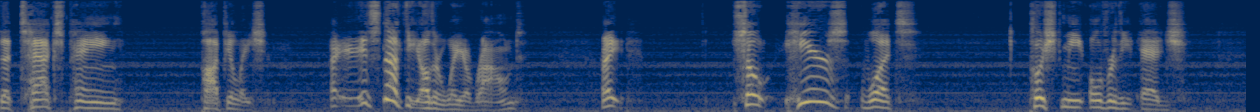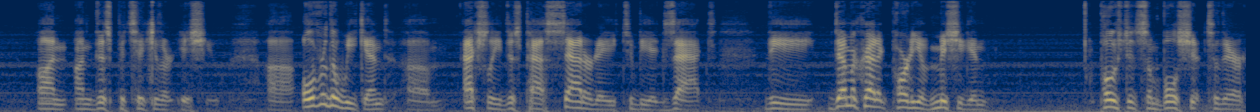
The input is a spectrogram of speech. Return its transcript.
the tax paying population. It's not the other way around, right? So here's what pushed me over the edge on on this particular issue. Uh, over the weekend, um, actually this past Saturday to be exact, the Democratic Party of Michigan posted some bullshit to their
